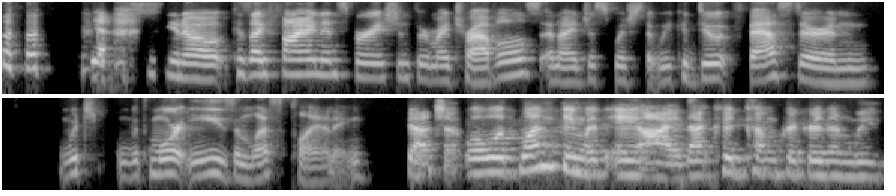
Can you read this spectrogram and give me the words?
yes. You know, because I find inspiration through my travels and I just wish that we could do it faster and which with more ease and less planning. Gotcha. Well, with one thing with AI, that could come quicker than we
